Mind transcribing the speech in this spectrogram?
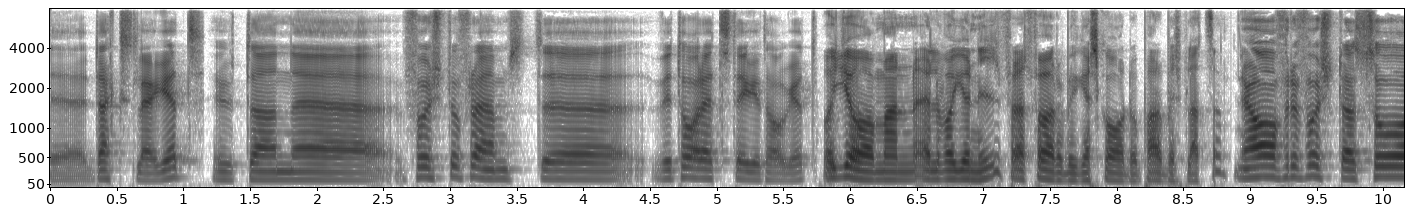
eh, dagsläget utan eh, först och främst eh, vi tar ett steg i taget. Vad gör man, eller vad gör ni för att förebygga skador på arbetsplatsen? Ja, för det första så,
